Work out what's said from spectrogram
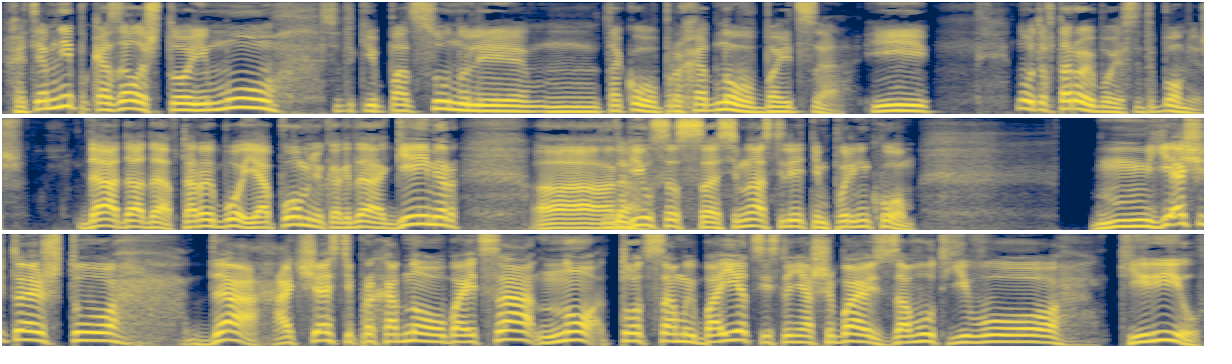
Хотя мне показалось, что ему все-таки подсунули такого проходного бойца. И, ну, это второй бой, если ты помнишь. Да, да, да, второй бой. Я помню, когда геймер э, да. бился с 17-летним пареньком. Я считаю, что да, отчасти проходного бойца, но тот самый боец, если не ошибаюсь, зовут его Кирилл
